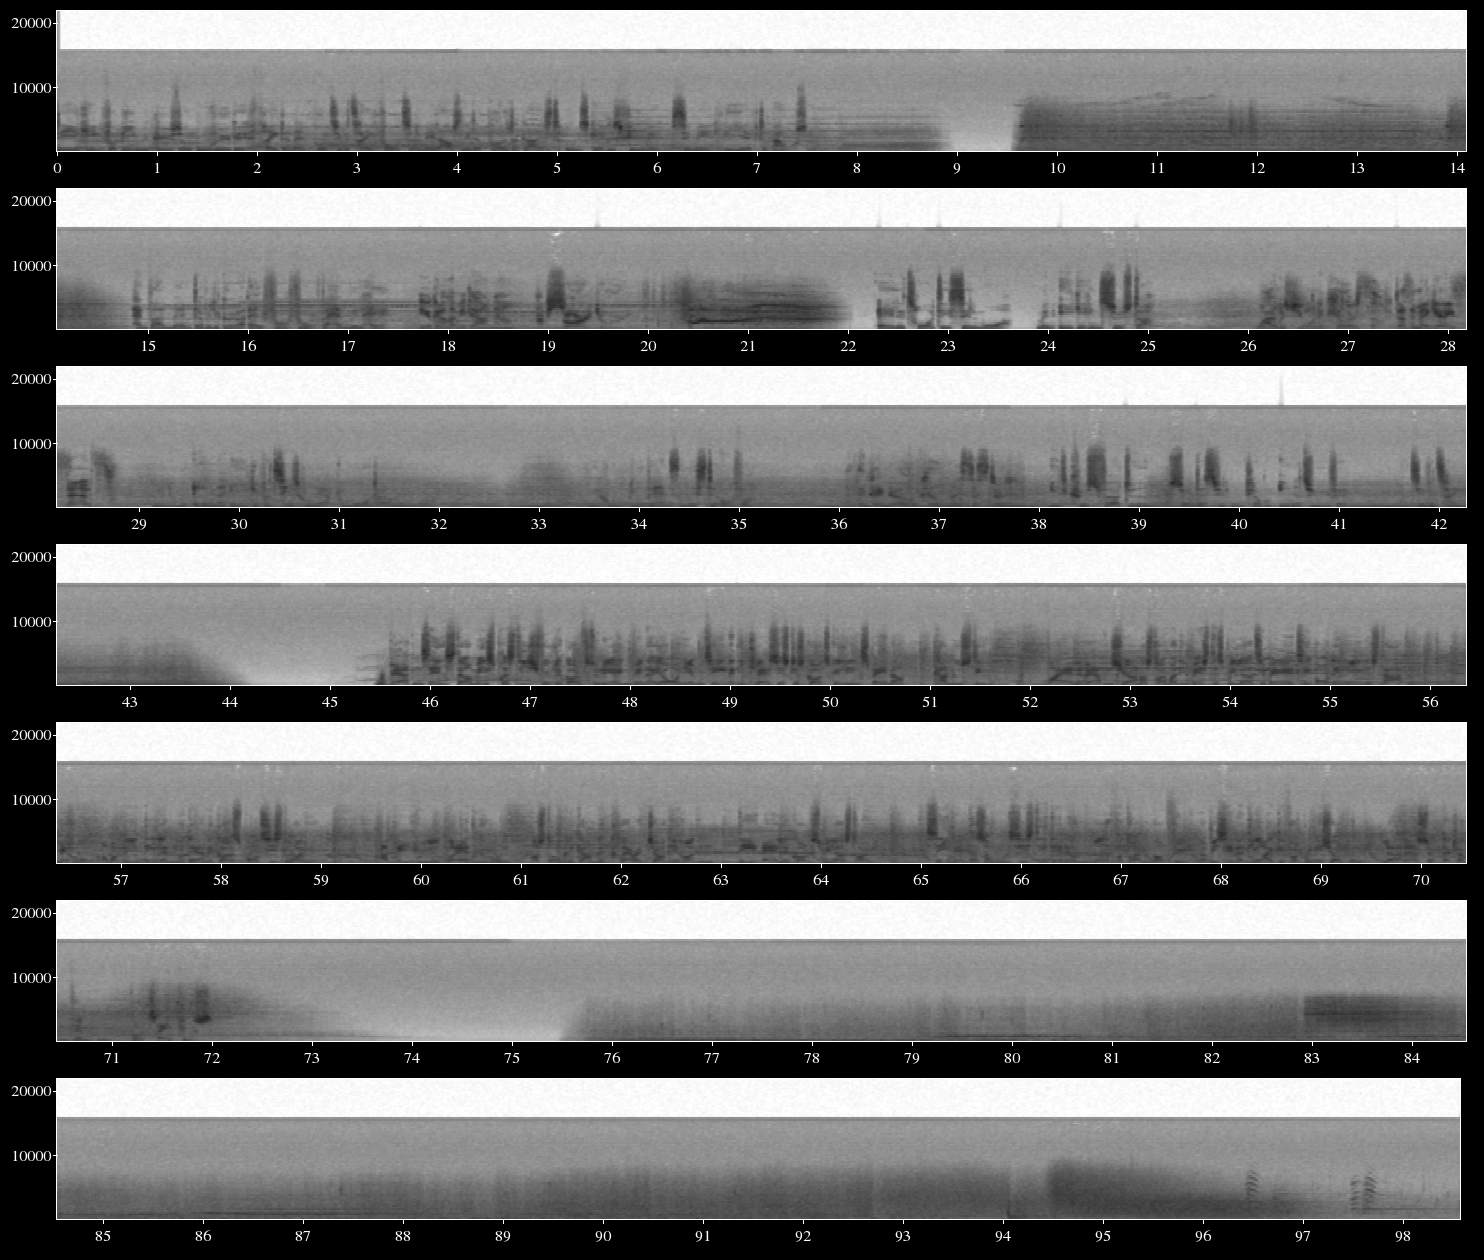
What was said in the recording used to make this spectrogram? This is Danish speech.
Det er ikke helt forbi med gys og uhygge. Fredag nat på TV3 fortsætter med et afsnit af Poltergeist, ondskabens fjende. Se med lige efter pausen. Han var en mand, der ville gøre alt for at få, hvad han ville have. You're gonna let me down now? I'm sorry, Dory. Alle tror, det er selvmord, men ikke hendes søster. Why would she want to kill herself? It doesn't make any sense. Men hun aner ikke, hvor tæt hun er på morderen. Vil hun blive hans næste offer? I think I know who killed my sister. Et kys før døden, søndagsfilmen kl. 21 på TV3. Verdens ældste og mest prestigefyldte golfturnering vender i år hjem til en af de klassiske skotske linksbaner, Carnoustie. Fra alle verdens hjørner strømmer de bedste spillere tilbage til, hvor det hele startede. Med håb om at blive en del af den moderne golfsports historie. At blive hyldet på 18 hul og stå med det gamle Claret Jog i hånden, det er alle golfspillers drøm. Se hvem der som den sidste i dette århundrede får drømmen opfyldt, når vi sender direkte fra British Open lørdag og søndag kl. 15 på 3+.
